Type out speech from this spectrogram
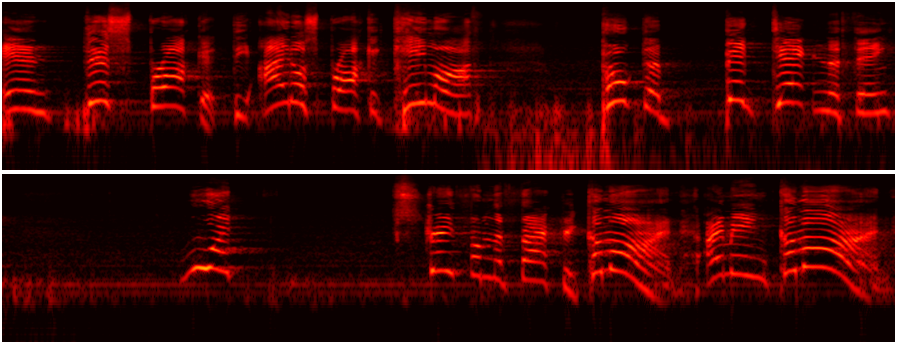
and this sprocket the idle sprocket came off poked a big dent in the thing what? Straight from the factory. Come on. I mean come on.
